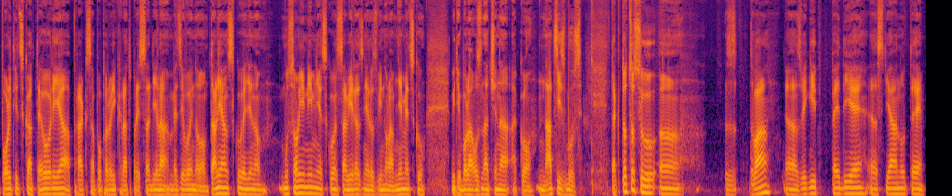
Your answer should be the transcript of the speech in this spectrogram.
politická teória a prax sa poprvýkrát presadila v medzivojnovom Taliansku vedenom Mussolinim, neskôr sa výrazne rozvinula v Nemecku, kde bola označená ako nacizmus. Tak toto sú uh, dva uh, z Wikipédie uh, stiahnuté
